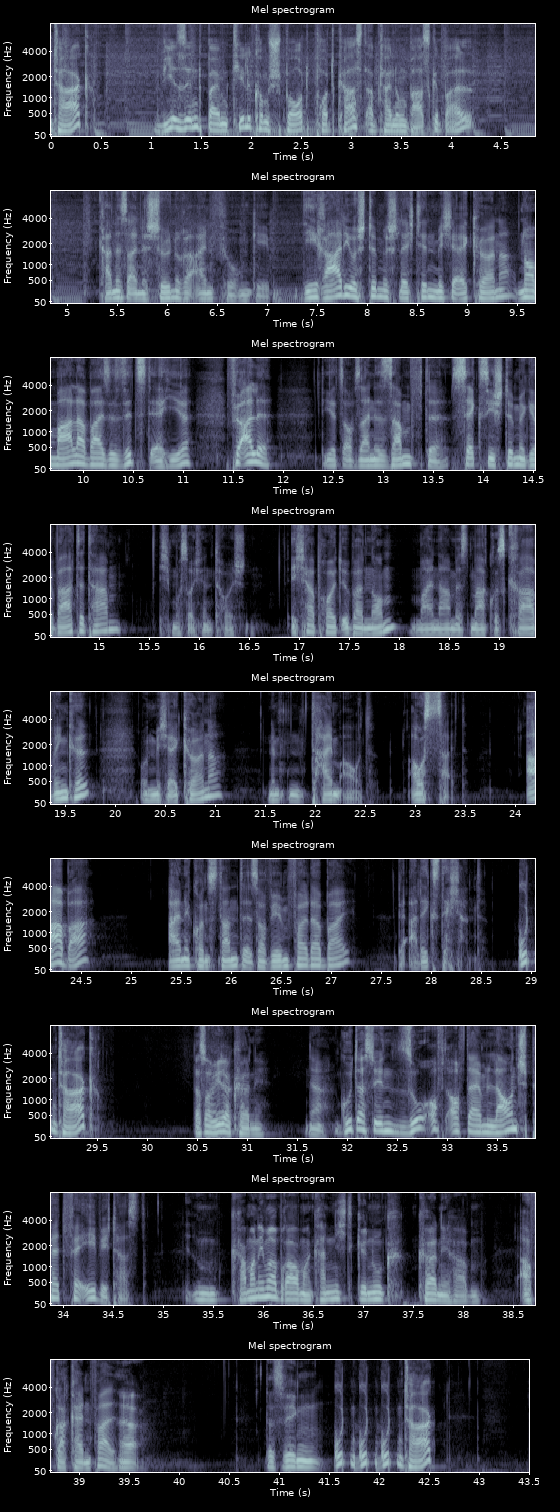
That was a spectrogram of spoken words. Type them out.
Guten Tag. Wir sind beim Telekom Sport Podcast Abteilung Basketball. Kann es eine schönere Einführung geben? Die Radiostimme schlechthin, Michael Körner. Normalerweise sitzt er hier. Für alle, die jetzt auf seine sanfte, sexy Stimme gewartet haben, ich muss euch enttäuschen. Ich habe heute übernommen. Mein Name ist Markus Krawinkel und Michael Körner nimmt ein Timeout, Auszeit. Aber eine Konstante ist auf jeden Fall dabei, der Alex Dechand. Guten Tag. Das war wieder Körny. Ja, gut, dass du ihn so oft auf deinem Launchpad verewigt hast. Kann man immer brauchen, man kann nicht genug Körny haben. Auf gar keinen Fall. Ja. Deswegen. Guten, guten, guten Tag.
